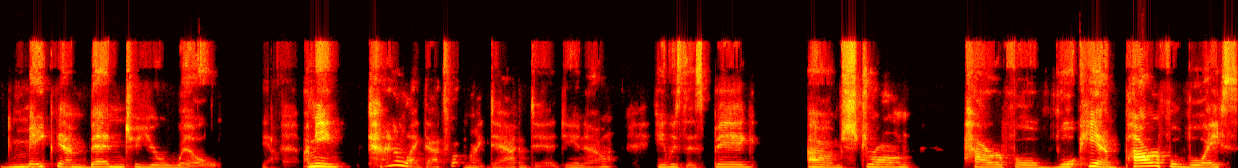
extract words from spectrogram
make them bend to your will. Yeah. I mean, kind of like that's what my dad did, you know? He was this big, um, strong, powerful, vo- he had a powerful voice.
